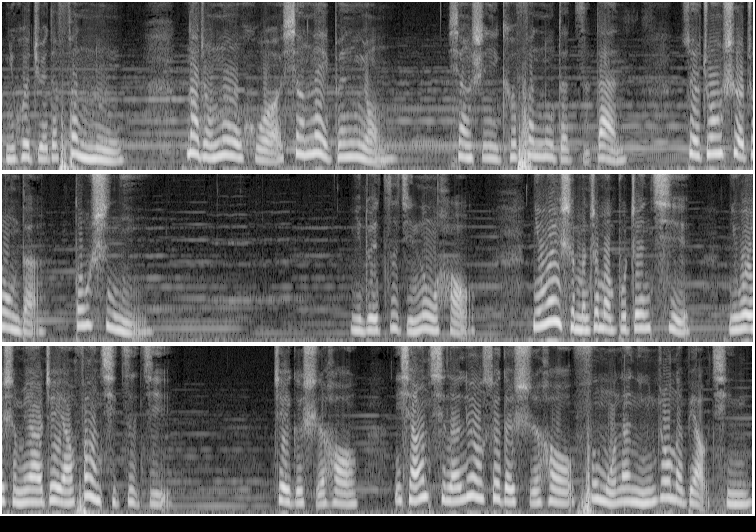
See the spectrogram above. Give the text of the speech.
你会觉得愤怒，那种怒火向内奔涌，像是一颗愤怒的子弹，最终射中的都是你。你对自己怒吼：“你为什么这么不争气？你为什么要这样放弃自己？”这个时候，你想起了六岁的时候父母那凝重的表情，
